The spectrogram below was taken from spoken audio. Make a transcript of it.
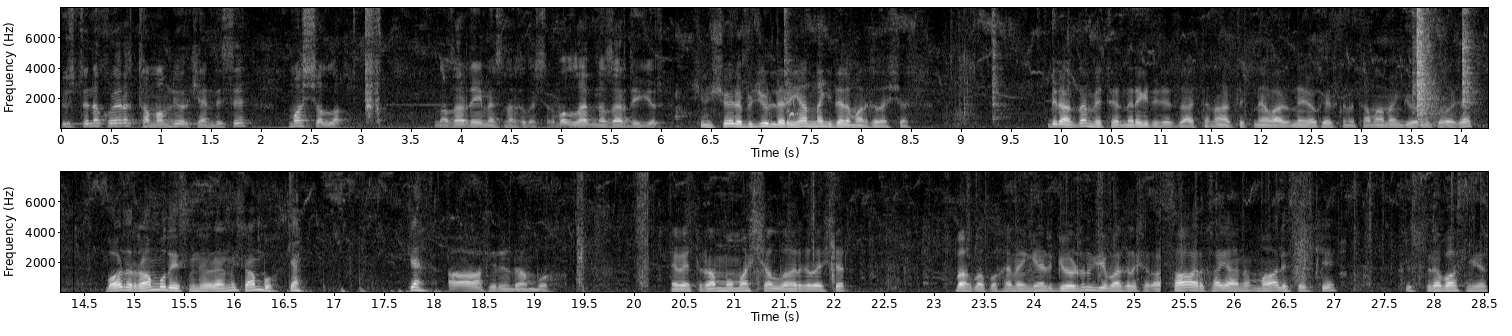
üstüne koyarak tamamlıyor kendisi. Maşallah. Nazar değmesin arkadaşlar. Vallahi bir nazar değiyor. Şimdi şöyle bücürlerin yanına gidelim arkadaşlar. Birazdan veterinere gideceğiz zaten. Artık ne var ne yok hepsini tamamen görmüş olacak. Bu arada Rambo da ismini öğrenmiş. Rambo gel. Gel. Aferin Rambo. Evet Rambo maşallah arkadaşlar. Bak bak bak hemen geldi. Gördüğünüz gibi arkadaşlar sağ arka ayağının maalesef ki üstüne basmıyor.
